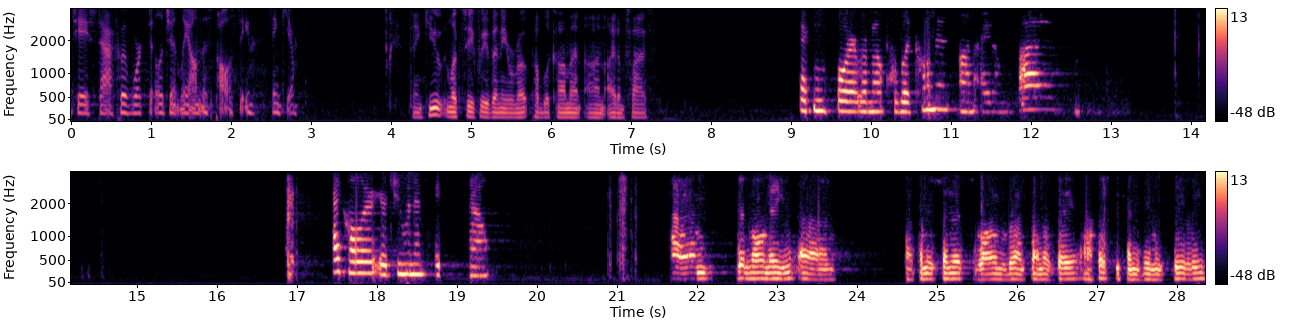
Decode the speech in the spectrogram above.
MTA staff who have worked diligently on this policy. Thank you. Thank you. And let's see if we have any remote public comment on item five. Checking for remote public comment on item five. Hi, caller. Your two minutes now. Um, good morning, uh, uh, Commissioners Ron Brown San Jose. I hope you can hear me clearly.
